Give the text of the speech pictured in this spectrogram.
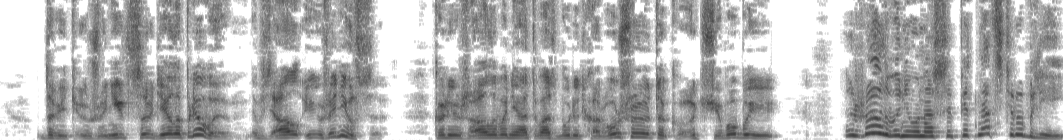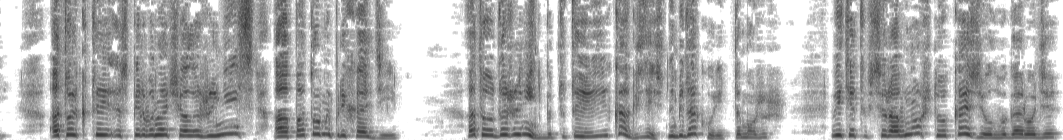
— Да ведь жениться — дело плевое. Взял и женился. Коли жалование от вас будет хорошее, так отчего бы и... — Жалование у нас пятнадцать рублей. А только ты с первоначала женись, а потом и приходи. А то до женитьбы-то ты как здесь набедокурить-то можешь? Ведь это все равно, что козел в огороде,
